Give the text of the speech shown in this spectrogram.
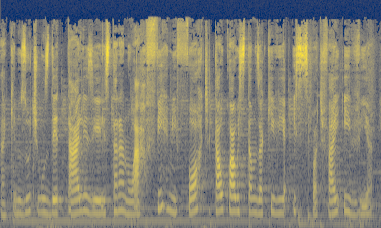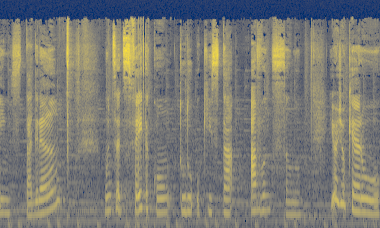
Aqui nos últimos detalhes e ele estará no ar firme e forte, tal qual estamos aqui via Spotify e via Instagram. Muito satisfeita com tudo o que está avançando. E hoje eu quero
